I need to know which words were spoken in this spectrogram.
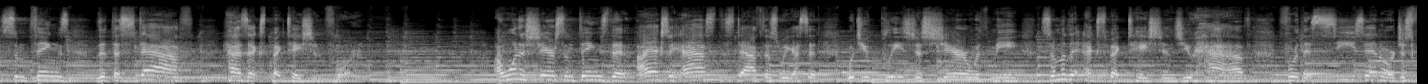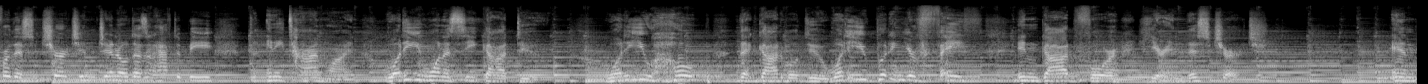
some things that the staff has expectation for. I want to share some things that I actually asked the staff this week. I said, Would you please just share with me some of the expectations you have for this season or just for this church in general? It doesn't have to be any timeline. What do you want to see God do? What do you hope that God will do? What are you putting your faith in God for here in this church. And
